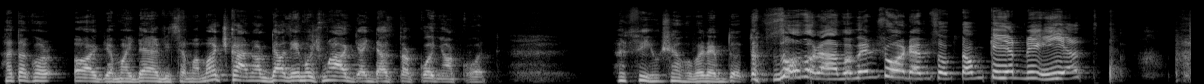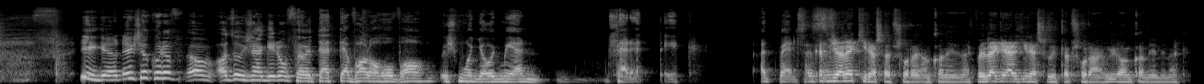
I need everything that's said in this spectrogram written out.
Hát akkor adja, majd elviszem a macskának, de azért most már adja egy azt a konyakot. Hát fiú, sehova nem tudtam szomorába, mert soha nem szoktam kérni ilyet. Igen, és akkor a, a, az újságíró föltette valahova, és mondja, hogy milyen szerették. Hát persze. Ez, ez ugye a leghíresebb sora Janka néninek, vagy legelhíresültebb sora Janka néninek.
